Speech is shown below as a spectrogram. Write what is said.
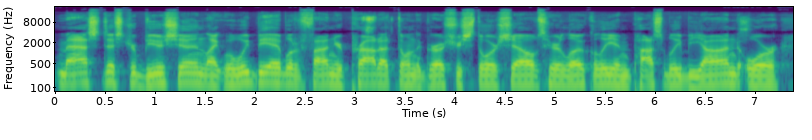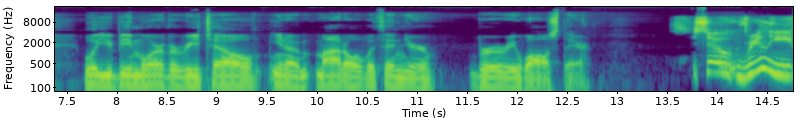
mass distribution? Like, will we be able to find your product on the grocery store shelves here locally and possibly beyond, or will you be more of a retail, you know, model within your brewery walls there? So really,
